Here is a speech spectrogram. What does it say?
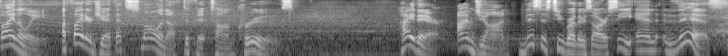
Finally, a fighter jet that's small enough to fit Tom Cruise. Hi there, I'm John, this is Two Brothers RC, and this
